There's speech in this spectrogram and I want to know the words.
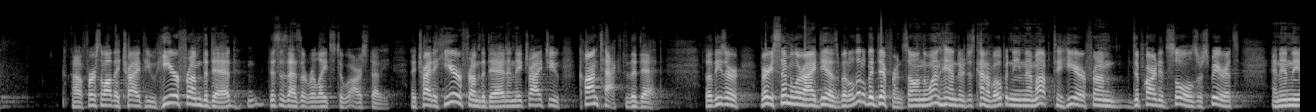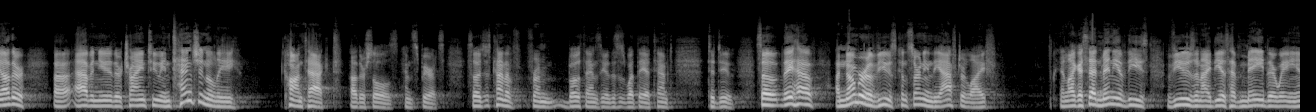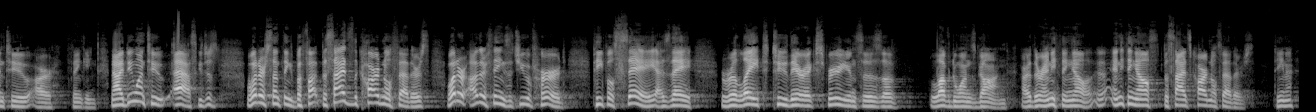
Uh, first of all, they try to hear from the dead. This is as it relates to our study. They try to hear from the dead and they try to contact the dead. So these are very similar ideas, but a little bit different. So, on the one hand, they're just kind of opening them up to hear from departed souls or spirits. And in the other uh, avenue, they're trying to intentionally contact other souls and spirits. So, just kind of from both ends here, this is what they attempt to do. So, they have a number of views concerning the afterlife. And like I said, many of these views and ideas have made their way into our thinking. Now, I do want to ask just what are something, besides the cardinal feathers, what are other things that you have heard people say as they relate to their experiences of loved ones gone? Are there anything else, anything else besides cardinal feathers? Tina?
